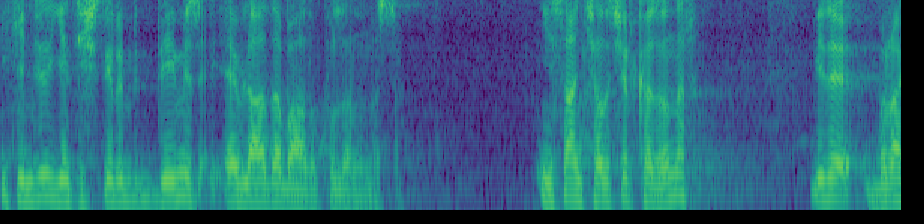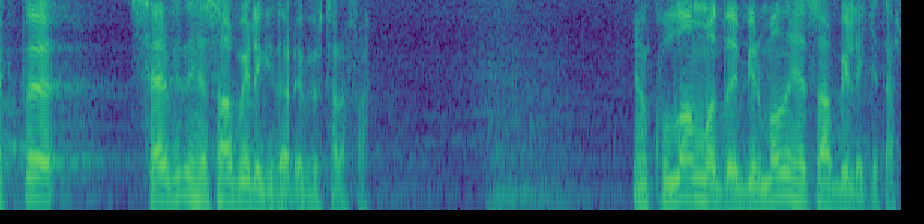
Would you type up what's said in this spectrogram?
ikinci yetiştirdiğimiz evlada bağlı kullanılması. İnsan çalışır kazanır. Bir de bıraktığı servetin hesabıyla gider öbür tarafa. Yani kullanmadığı bir malın hesabıyla gider.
